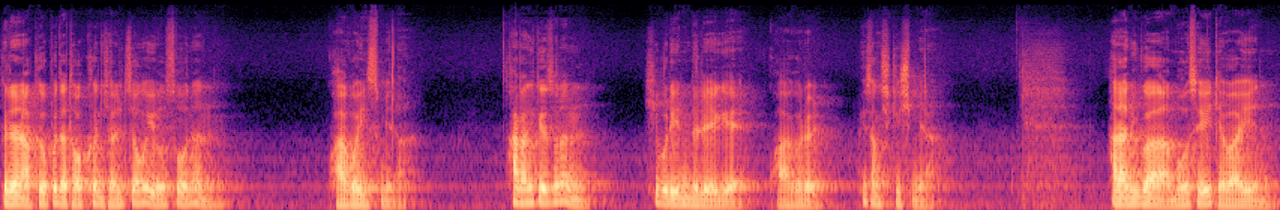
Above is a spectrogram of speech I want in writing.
그러나 그것보다 더 큰 결정의 요소는 과거에 있습니다. 하나님께서는 히브리인들에게 과거를 회상시키십니다. 하나님과 모세의 대화인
